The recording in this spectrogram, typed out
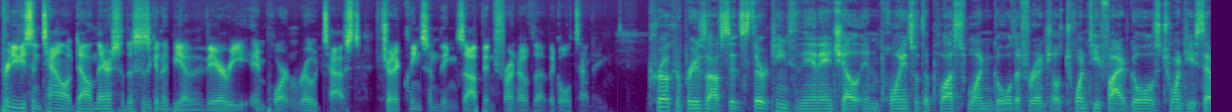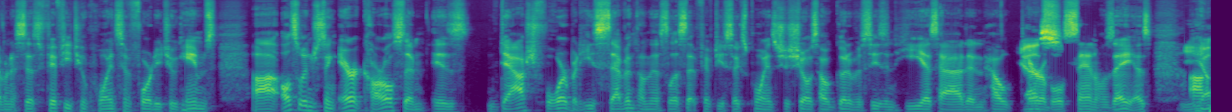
pretty decent talent down there. So this is going to be a very important road test try to clean some things up in front of the, the goaltending. Kirill Kaprizov sits 13th in the NHL in points with a plus one goal differential, 25 goals, 27 assists, 52 points in 42 games. Uh, also interesting, Erik Karlsson is dash four, but he's seventh on this list at 56 points. Just shows how good of a season he has had and how Yes. terrible San Jose is. Um,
